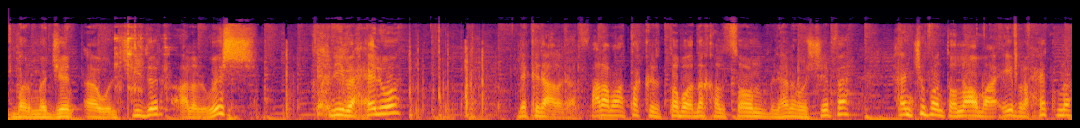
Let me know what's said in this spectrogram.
البرمجان أو الشيدر على الوش. تقليبة حلوة. ده كده على الغرف. على ما أعتقد الطبق ده خلصان بالهنا والشفا. هنشوف هنطلعه مع إيه براحتنا.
